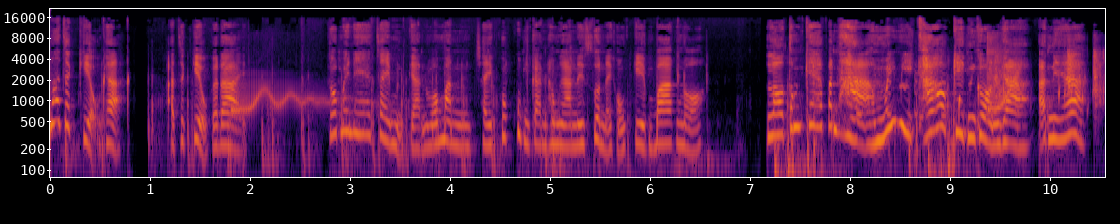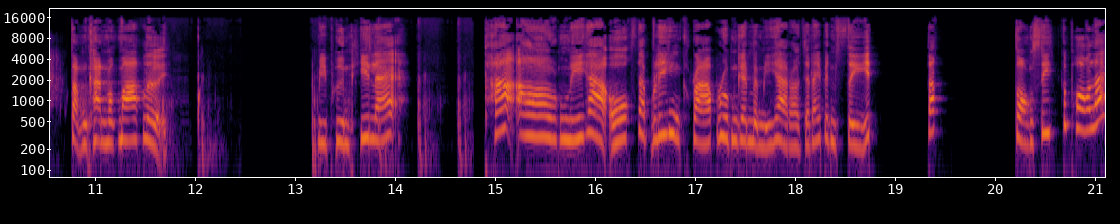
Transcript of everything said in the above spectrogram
น่าจะเกี่ยวค่ะ อาจจะเกี่ยวก็ได้ ก็ไม่แน่ใจเหมือนกันว่ามันใช้ควบคุมการทำงานในส่วนไหนของเกมบ้างเนาะเราต้องแก้ปัญหาไม่มีข้าวกินก่อนค่ะ อันนี้สำคัญมากๆเลย มีพื้นที่และ ถ้าเอาตรงนี้ค่ะ โอ๊กแซปลิงครับรวมกันแบบนี้ค่ะ เราจะได้เป็นซีดสักสองซีดก็พอละ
